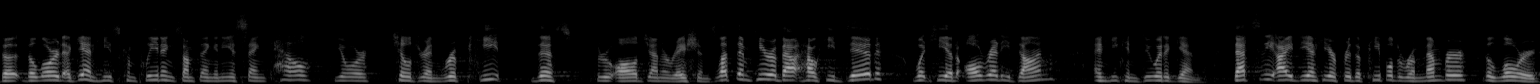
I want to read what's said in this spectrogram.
the, the Lord, again, he's completing something and he is saying, Tell your children, repeat this through all generations. Let them hear about how he did what he had already done, and he can do it again. That's the idea here for the people to remember the Lord,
